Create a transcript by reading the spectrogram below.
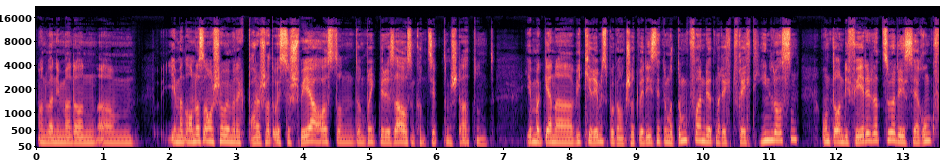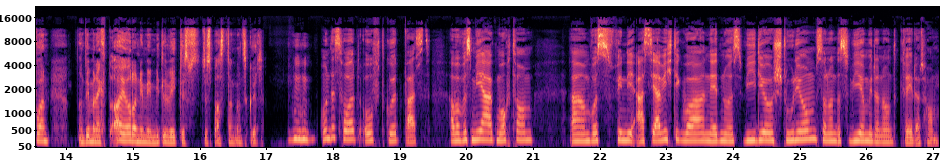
Und wenn ich mir dann ähm, jemand anders anschaue, ich mir denke, boah, das schaut alles so schwer aus, dann, dann bringt mir das auch aus dem Konzept am Start. Und ich habe mir gerne Vicky Remsburg angeschaut, weil die ist nicht immer dumm gefahren, die hat ihn recht frech hinlassen und dann die Fäde dazu, die ist sehr rund gefahren und ich mir gedacht, ah ja, dann nehme ich den Mittelweg, das, das passt dann ganz gut. und es hat oft gut passt. Aber was wir auch gemacht haben, ähm, was finde ich auch sehr wichtig war, nicht nur das Videostudium, sondern dass wir miteinander geredet haben.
